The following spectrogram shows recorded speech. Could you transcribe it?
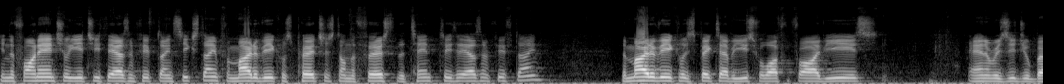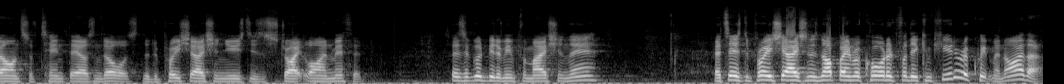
in the financial year 2015-16 for motor vehicles purchased on the 1st of the 10th 2015. The motor vehicle is expected to have a useful life of five years and a residual balance of $10,000. The depreciation used is a straight line method. So there's a good bit of information there. It says depreciation has not been recorded for the computer equipment either.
